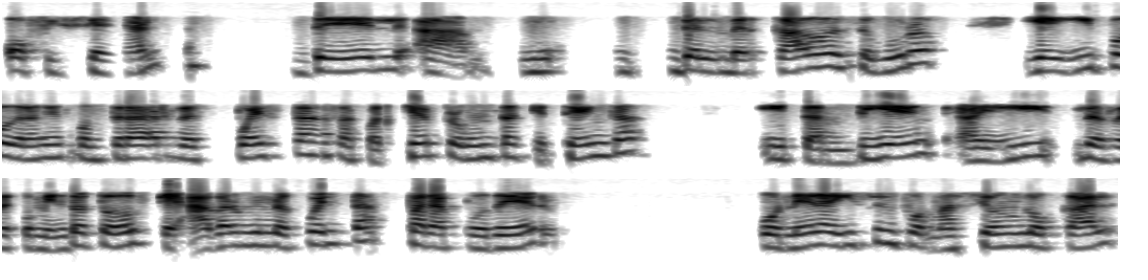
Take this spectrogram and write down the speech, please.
oficial del, del mercado de seguros y ahí podrán encontrar respuestas a cualquier pregunta que tenga. Y también ahí les recomiendo a todos que abran una cuenta para poder poner ahí su información local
